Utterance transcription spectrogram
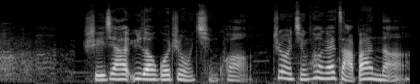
谁家遇到过这种情况？这种情况该咋办呢？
